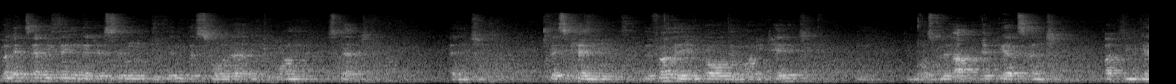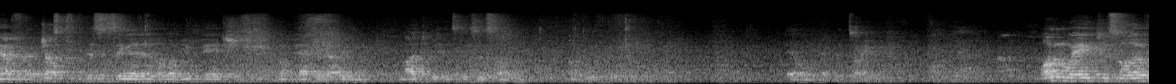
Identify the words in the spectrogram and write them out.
collects everything that is in within this folder into one step. And basically, the further you go, the more detailed, the more split up it gets. And but you have uh, just this single overview page compared to having multiple instances on, on on sorry. One way to solve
